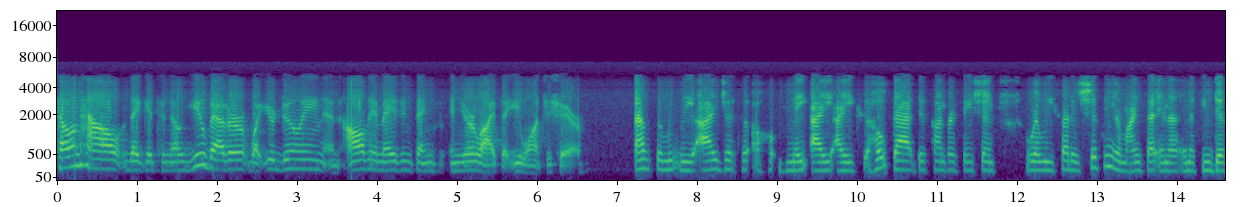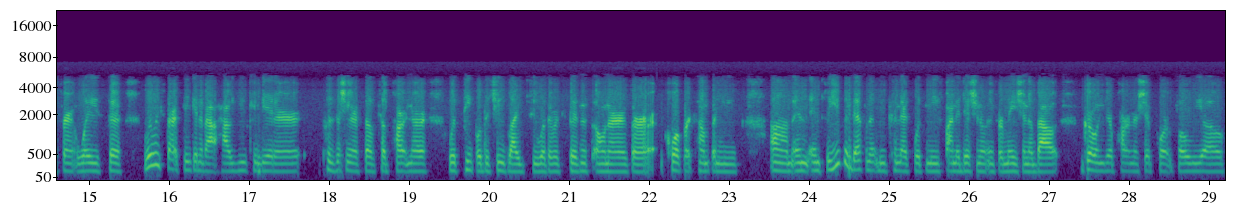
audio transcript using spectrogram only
tell them how they get to know you better, what you're doing, and all the amazing things in your life that you want to share. Absolutely. I just uh, make, I, I hope that this conversation really started shifting your mindset in a, in a few different ways to really start thinking about how you can better position yourself to partner with people that you'd like to, whether it's business owners or corporate companies. Um, and, and so you can definitely connect with me, find additional information about growing your partnership portfolio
